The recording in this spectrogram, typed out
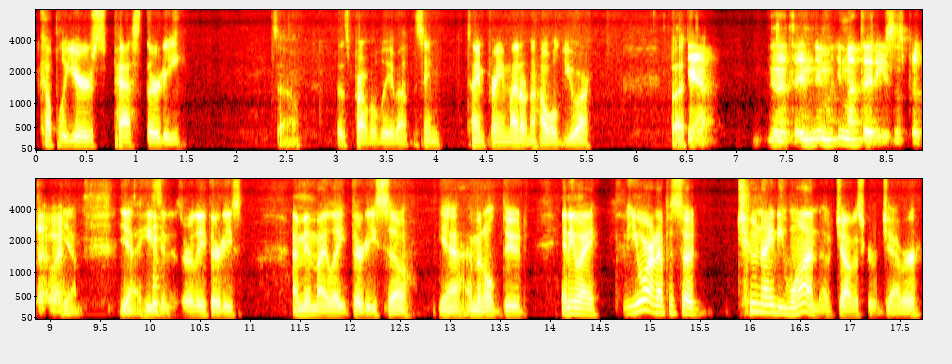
a couple years past thirty, so that's probably about the same time frame. I don't know how old you are, but yeah, in, in, in my thirties, let's put it that way. Yeah, yeah, he's in his early thirties. I'm in my late thirties, so yeah, I'm an old dude. Anyway, you are on episode 291 of JavaScript Jabber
